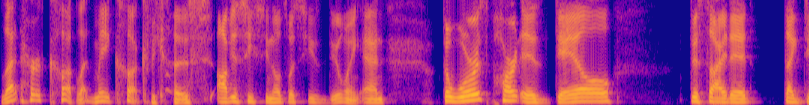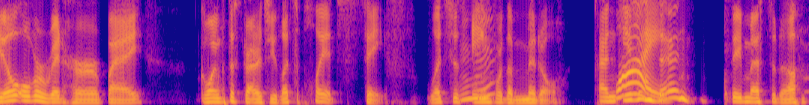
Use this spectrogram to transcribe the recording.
let her cook. Let May cook because obviously she knows what she's doing. And the worst part is Dale decided like Dale overrid her by going with the strategy, let's play it safe. Let's just aim for the middle. And Why? even then they messed it up.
